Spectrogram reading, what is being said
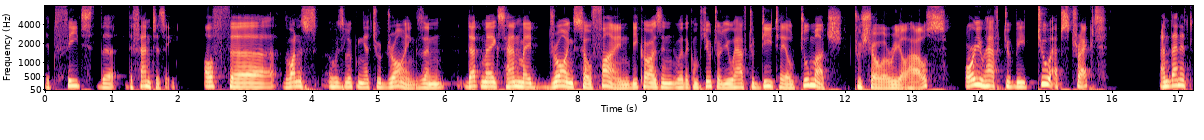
it feeds the the fantasy of uh, the, the ones who's looking at your drawings and that makes handmade drawings so fine because in with a computer you have to detail too much to show a real house or you have to be too abstract and then it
